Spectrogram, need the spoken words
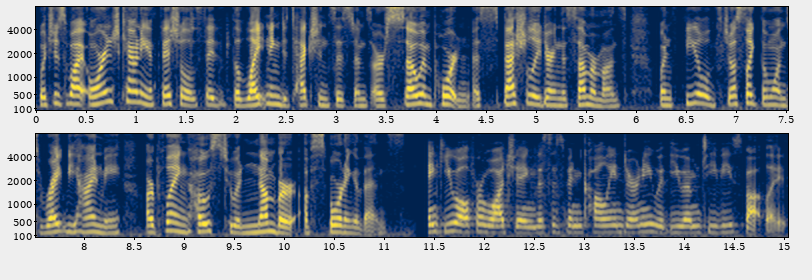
which is why Orange County officials say that the lightning detection systems are so important, especially during the summer months when fields just like the ones right behind me are playing host to a number of sporting events. Thank you all for watching. This has been Colleen Dourney with UMTV Spotlight.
